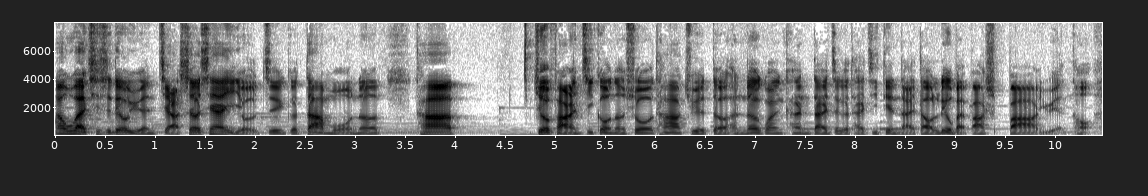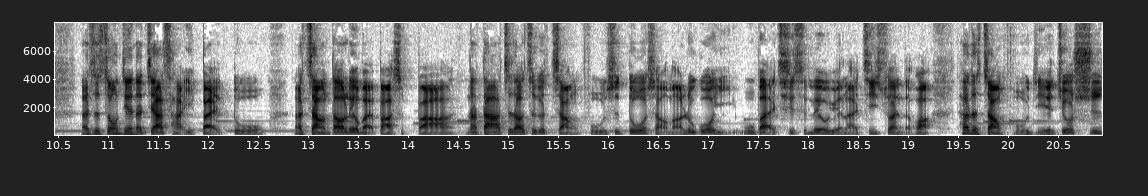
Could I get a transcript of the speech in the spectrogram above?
那五百七十六元，假设现在有这个大摩呢，它。就有法人机构呢说，他觉得很乐观看待这个台积电来到六百八十八元哈，那这中间的价差一百多，那涨到六百八十八，那大家知道这个涨幅是多少吗？如果以五百七十六元来计算的话，它的涨幅也就是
